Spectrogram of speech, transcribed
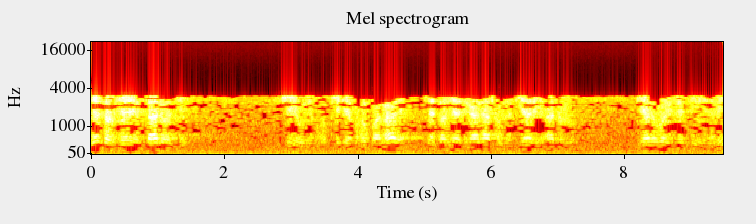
မြတ်စွာဘုရားရဲ့သားတော်ကြီးဖြစ်ုံနဲ့ဖြစ်တယ်မဟုတ်ပါလားတဲ့မြတ်စွာဘုရားဒီကနာထောင်တဲ့တရားတွေအားထုတ်လို့တရားတော်တွေလည်းသိနေတယ်လေ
